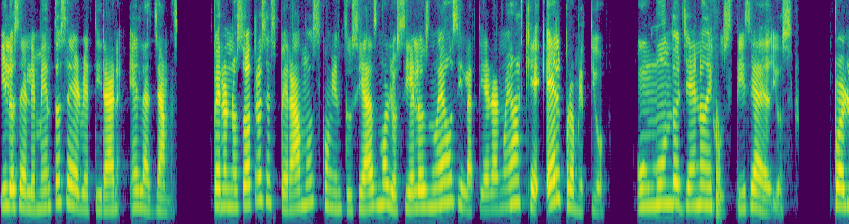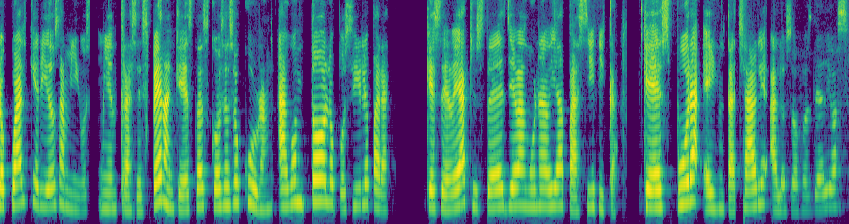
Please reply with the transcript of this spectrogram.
y los elementos se derretirán en las llamas. Pero nosotros esperamos con entusiasmo los cielos nuevos y la tierra nueva que Él prometió, un mundo lleno de justicia de Dios. Por lo cual, queridos amigos, mientras esperan que estas cosas ocurran, hagan todo lo posible para que se vea que ustedes llevan una vida pacífica, que es pura e intachable a los ojos de Dios.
